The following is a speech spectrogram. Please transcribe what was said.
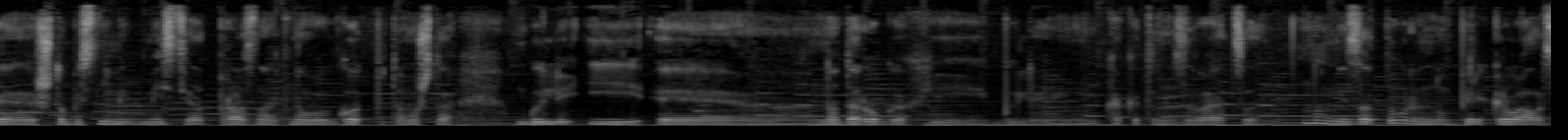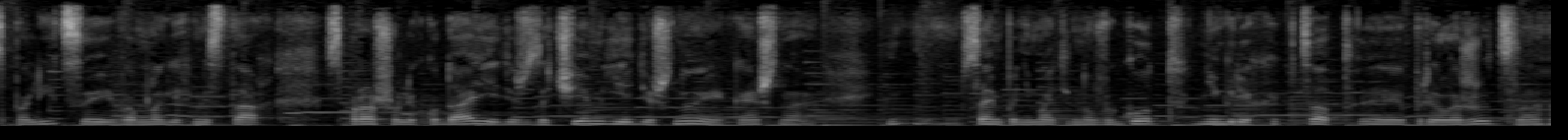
э, чтобы с ними вместе отпраздновать Новый год, потому что были и э, на дорогах, и были, как это называется, ну, не заторы, но перекрывалась полиция во многих местах, спрашивали, куда едешь, зачем едешь, ну и, конечно, сами понимаете, Новый год, не грех и кцат э, приложиться.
